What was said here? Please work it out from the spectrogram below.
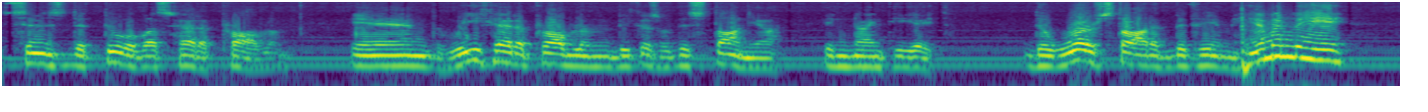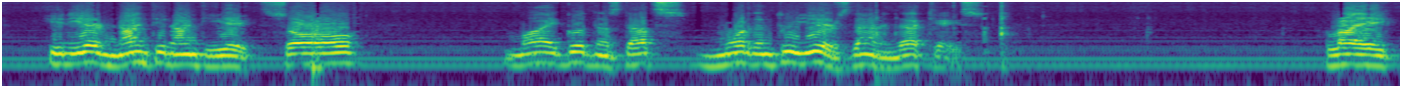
since the two of us had a problem, and we had a problem because of this Tanya in '98 the war started between him and me in year 1998. So, my goodness, that's more than two years then in that case. Like,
